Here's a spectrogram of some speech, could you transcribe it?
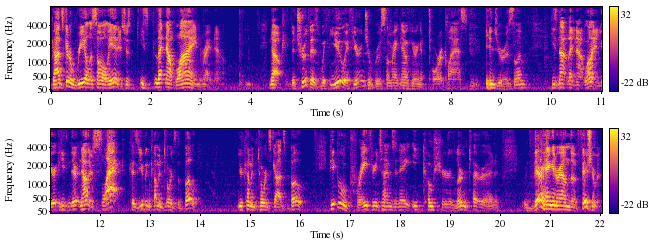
God's going to reel us all in. It's just He's letting out line right now. No, the truth is, with you, if you're in Jerusalem right now, hearing a Torah class in Jerusalem, He's not letting out line. You're he, there, now there's slack because you've been coming towards the boat. You're coming towards God's boat. People who pray three times a day, eat kosher, learn Torah, they're hanging around the fishermen.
